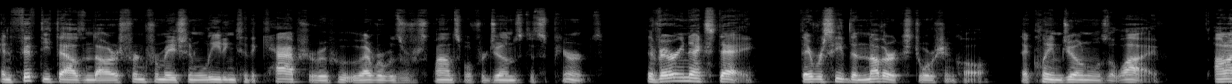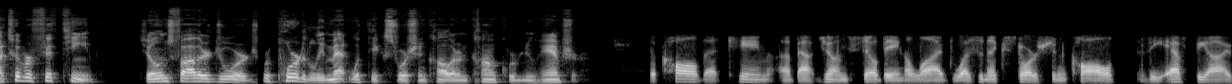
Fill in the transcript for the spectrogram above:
and $50,000 for information leading to the capture of whoever was responsible for Joan's disappearance. The very next day, they received another extortion call that claimed Joan was alive. On October 15th, Joan's father, George, reportedly met with the extortion caller in Concord, New Hampshire. The call that came about Joan still being alive was an extortion call. The FBI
